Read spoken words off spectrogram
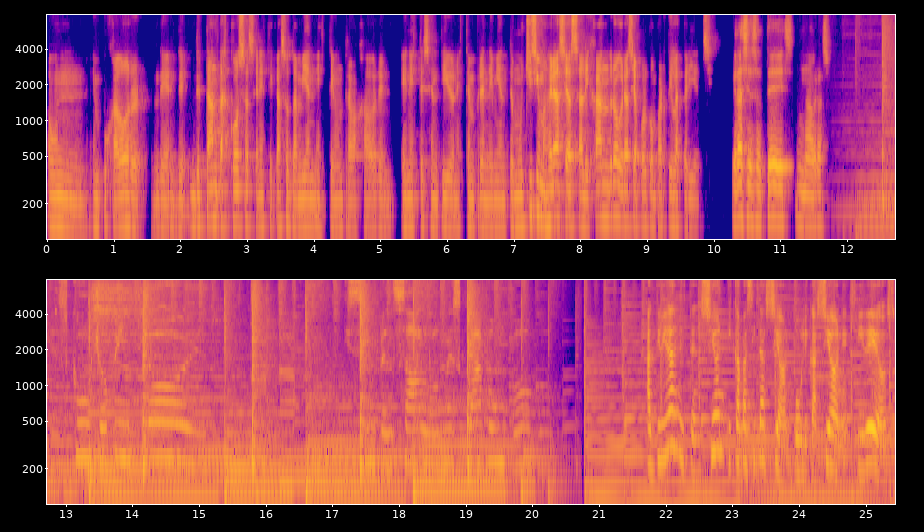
un empujador de, tantas cosas, en este caso también este, un trabajador en, en, este sentido, en este emprendimiento. Muchísimas gracias Alejandro, gracias por compartir la experiencia. Gracias a ustedes, un abrazo. Escucho Pink y sin pensarlo me escapo un poco actividades de extensión y capacitación, publicaciones, videos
